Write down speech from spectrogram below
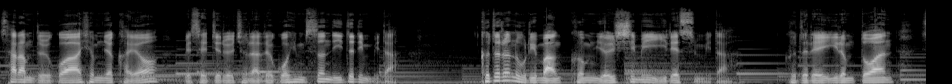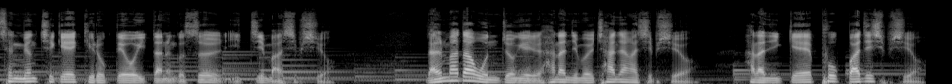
사람들과 협력하여 메시지를 전하려고 힘쓴 이들입니다. 그들은 우리만큼 열심히 일했습니다. 그들의 이름 또한 생명책에 기록되어 있다는 것을 잊지 마십시오. 날마다 온종일 하나님을 찬양하십시오. 하나님께 푹 빠지십시오.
